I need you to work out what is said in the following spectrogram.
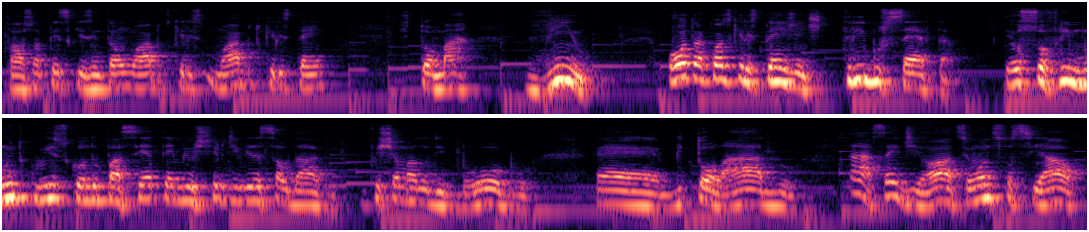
Faça uma pesquisa. Então, um hábito que eles, um hábito que eles têm de tomar vinho Outra coisa que eles têm, gente, tribo certa. Eu sofri muito com isso quando passei a ter meu estilo de vida saudável. fui chamado de bobo, é, bitolado, ah, você é idiota, você é um antissocial.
